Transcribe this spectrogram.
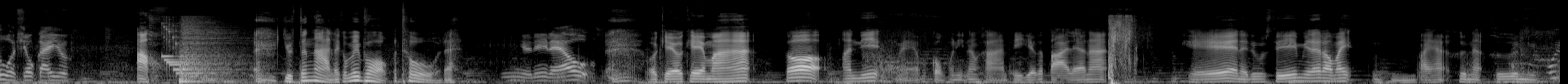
ตัวเที่ยวไกลอยู่อ้าวหยุดตั้งนานแล้วก็ไม่บอกก็โถนะ อืมอยู่นี่แล้ว โอเค โอเค มาฮะ ก็อันนี้ แหมพวกกบคนนี้น้ำคาญตีเดียวก็ตายแล้วนะ โอเค ไหนดูซิมีอะไรเราไหมอื้อหือไปฮะ ขึ้นฮะ ขึ้น อุ๊ย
